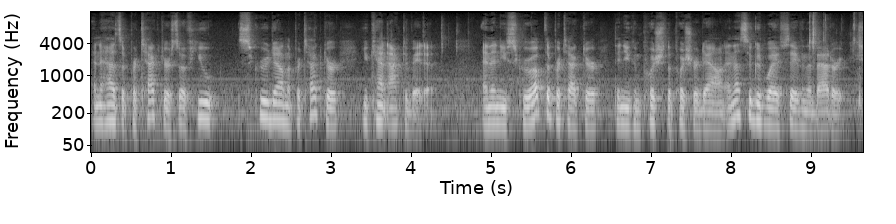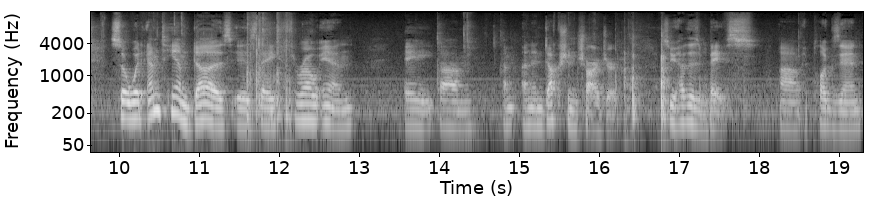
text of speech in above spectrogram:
and it has a protector. So if you screw down the protector, you can't activate it and then you screw up the protector, then you can push the pusher down. And that's a good way of saving the battery. So what MTM does is they throw in a um, an induction charger. So you have this base. Uh, it plugs in,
